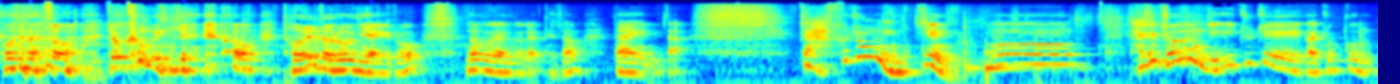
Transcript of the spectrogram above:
벗어나서 조금은 이제 어, 덜 더러운 이야기로 넘어간 것 같아서 다행입니다. 자, 수족 냉증. 음, 사실 저는 이제 이 주제가 조금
